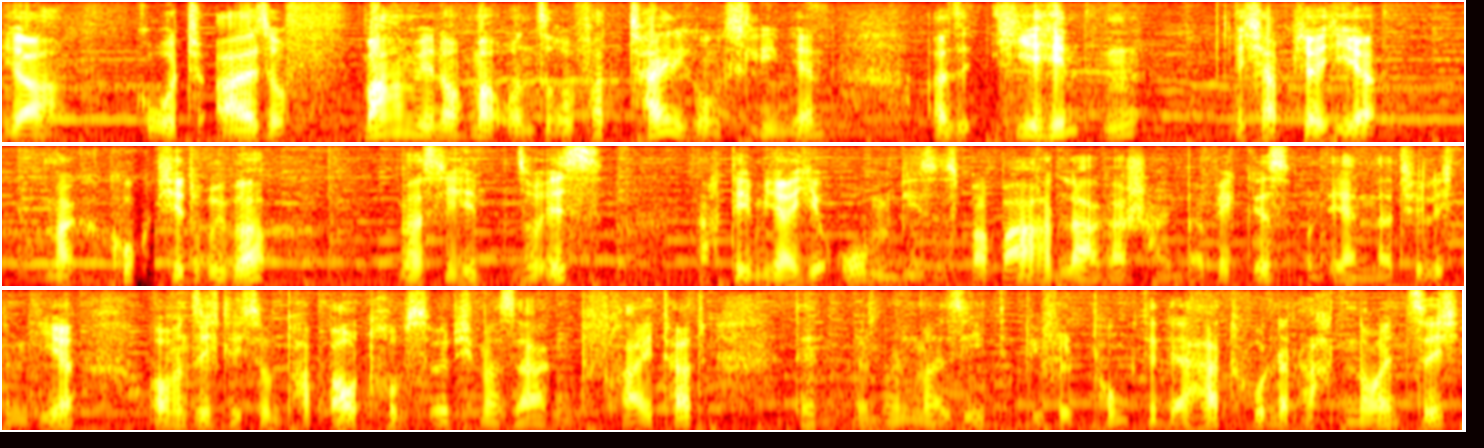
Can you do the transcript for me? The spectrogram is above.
ja. Gut, also machen wir nochmal unsere Verteidigungslinien. Also hier hinten, ich habe ja hier mal geguckt hier drüber, was hier hinten so ist. Nachdem ja hier oben dieses Barbarenlager scheinbar weg ist und er natürlich dann hier offensichtlich so ein paar Bautrupps, würde ich mal sagen, befreit hat. Denn wenn man mal sieht, wie viele Punkte der hat, 198,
